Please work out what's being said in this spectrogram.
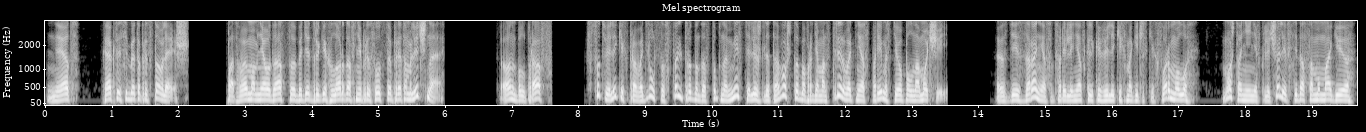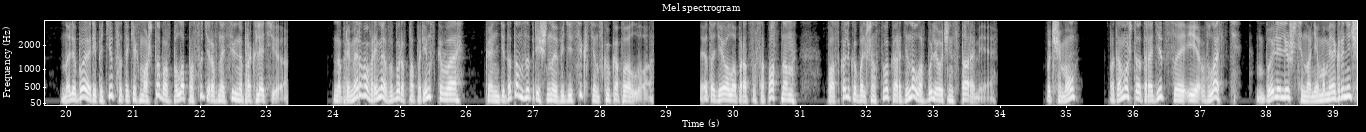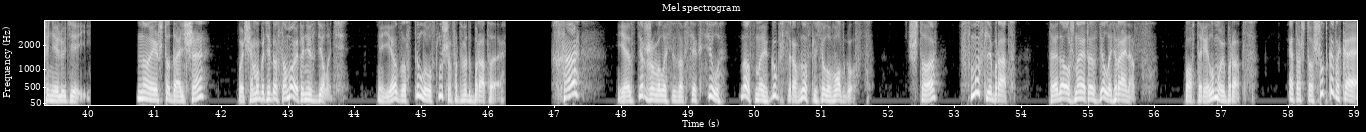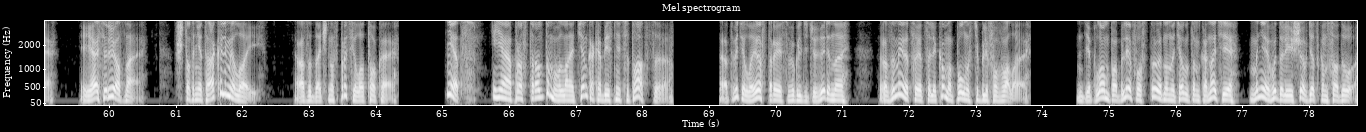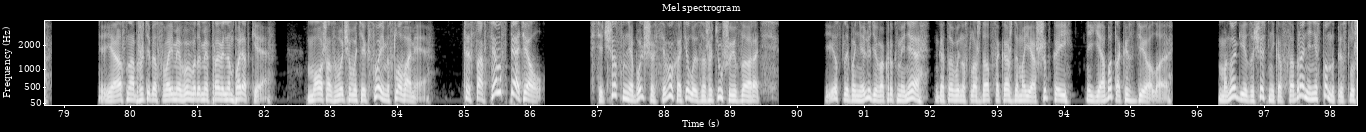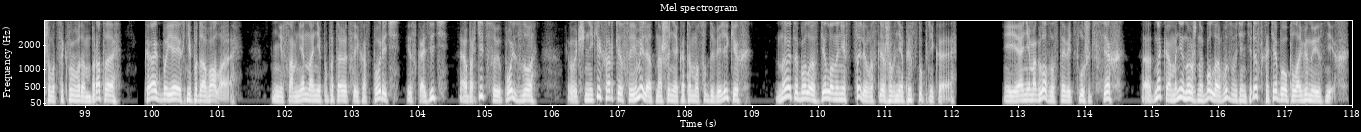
Нет, как ты себе это представляешь? По-твоему, мне удастся убедить других лордов, не присутствуя при этом лично? Он был прав. Суд Великих проводился в столь труднодоступном месте лишь для того, чтобы продемонстрировать неоспоримость его полномочий. Здесь заранее сотворили несколько великих магических формул. Может, они и не включали в себя саму магию, но любая репетиция таких масштабов была по сути равносильна проклятию. Например, во время выборов Папы Римского кандидатам запрещено видеть Сикстинскую капеллу. Это делало процесс опасным, поскольку большинство кардиналов были очень старыми. Почему? Потому что традиция и власть были лишь синонимами ограничения людей. Ну и что дальше? Почему бы тебе самой это не сделать? Я застыла, услышав ответ брата. «Ха?» Я сдерживалась изо всех сил, но с моих губ все равно слетел возглас. «Что? В смысле, брат? Ты должна это сделать, Райнос!» — повторил мой брат. «Это что, шутка такая? Я серьёзно!» «Что-то не так, Эльмилой?» — озадачно спросила Тока. «Нет, я просто раздумывала над тем, как объяснить ситуацию». Ответила я, стараясь выглядеть уверенно. Разумеется, я целиком и полностью блефовала. Диплом по блефу, стоя на натянутом канате, мне выдали ещё в детском саду. «Я снабжу тебя своими выводами в правильном порядке. Можешь озвучивать их своими словами». «Ты совсем спятил?» Сейчас мне больше всего хотелось зажать уши и заорать. Если бы не люди вокруг меня, готовые наслаждаться каждой моей ошибкой, я бы так и сделала. Многие из участников собрания не станут прислушиваться к выводам брата, как бы я их ни подавала. Несомненно, они попытаются их оспорить, исказить, обратить в свою пользу. Ученики Хартлиса имели отношение к этому суду великих, но это было сделано не с целью выслеживания преступника. Я не могла заставить слушать всех, однако мне нужно было вызвать интерес хотя бы у половины из них.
